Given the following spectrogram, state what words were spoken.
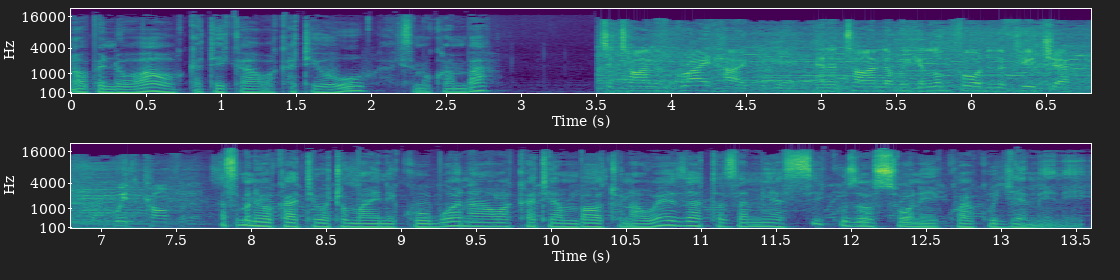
na wapendo wao katika wakati huu, akisema kwamba nasema ni wakati wa tumaini kubwa na wakati ambao tunaweza tazamia siku za usoni kwa kujiamini.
